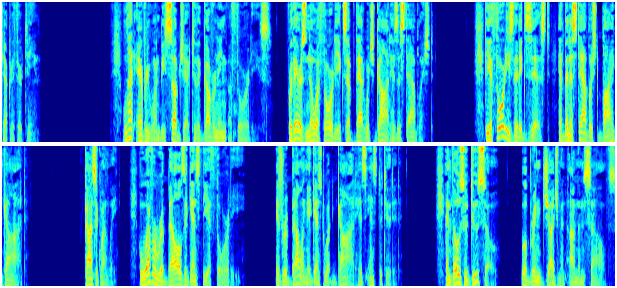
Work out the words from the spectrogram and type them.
chapter 13 let everyone be subject to the governing authorities for there is no authority except that which god has established. The authorities that exist have been established by god. Consequently whoever rebels against the authority is rebelling against what god has instituted and those who do so will bring judgment on themselves.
